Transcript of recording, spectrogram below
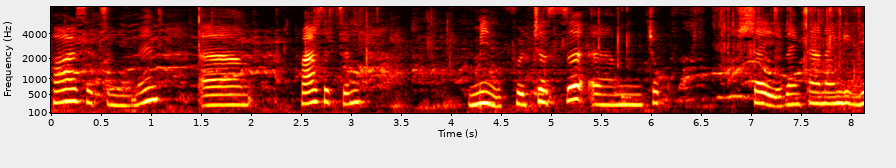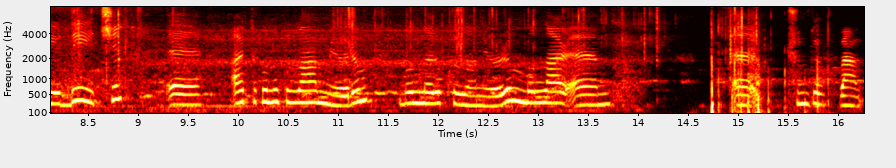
far setimin e, far setimin fırçası e, çok şey renklenrengi girdiği için e, artık onu kullanmıyorum. Bunları kullanıyorum. Bunlar e, e, çünkü ben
